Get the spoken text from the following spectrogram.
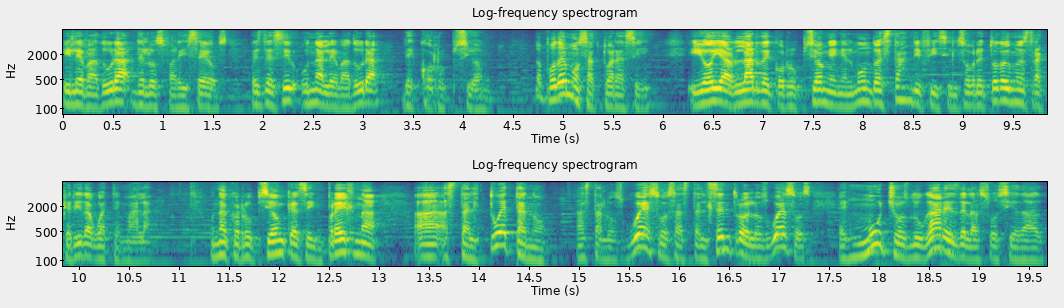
y levadura de los fariseos, es decir, una levadura de corrupción. No podemos actuar así. Y hoy hablar de corrupción en el mundo es tan difícil, sobre todo en nuestra querida Guatemala. Una corrupción que se impregna ah, hasta el tuétano, hasta los huesos, hasta el centro de los huesos, en muchos lugares de la sociedad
